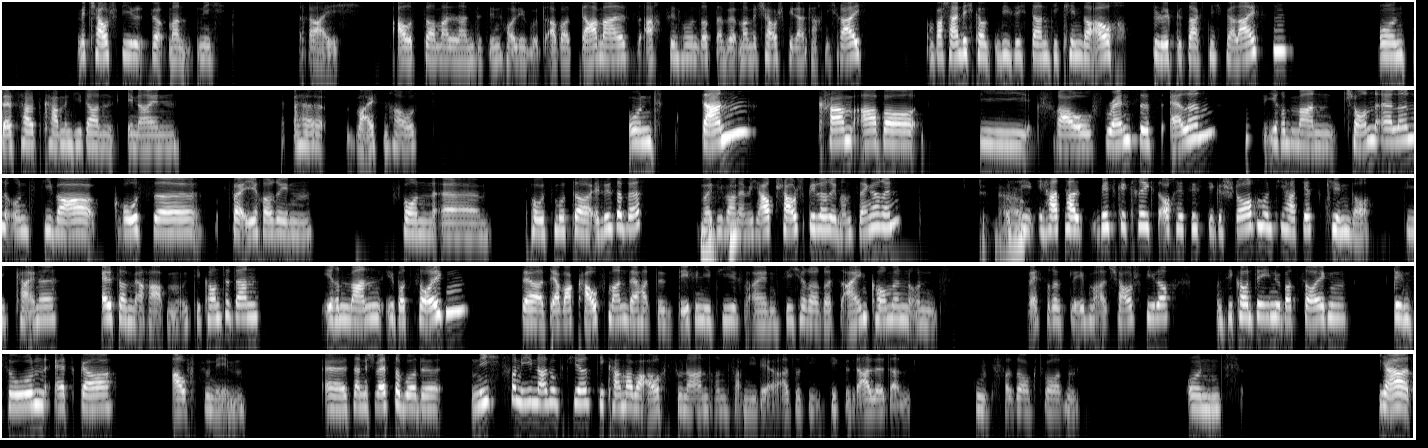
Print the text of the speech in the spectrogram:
mit Schauspiel wird man nicht reich, außer man landet in Hollywood. Aber damals, 1800, da wird man mit Schauspiel einfach nicht reich. Und wahrscheinlich konnten die sich dann die Kinder auch, blöd gesagt, nicht mehr leisten. Und deshalb kamen die dann in ein äh, Waisenhaus. Und dann kam aber die Frau Frances Allen mit ihrem Mann John Allen und die war große Verehrerin von äh, Poes Mutter Elizabeth, weil die war Mhm. nämlich auch Schauspielerin und Sängerin. Genau. Und die, die hat halt mitgekriegt, auch jetzt ist die gestorben und die hat jetzt Kinder, die keine Eltern mehr haben. Und die konnte dann ihren Mann überzeugen. Der, der war Kaufmann, der hatte definitiv ein sichereres Einkommen und besseres Leben als Schauspieler. Und sie konnte ihn überzeugen, den Sohn Edgar aufzunehmen. Äh, seine Schwester wurde nicht von ihnen adoptiert, die kam aber auch zu einer anderen Familie. Also die, die sind alle dann gut versorgt worden. Und ja,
